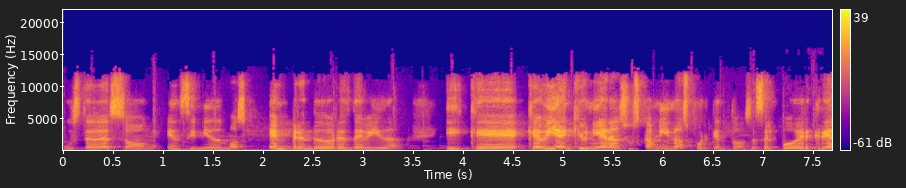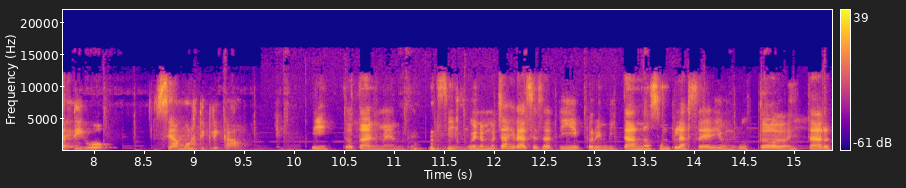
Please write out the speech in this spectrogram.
Ustedes son en sí mismos emprendedores de vida y qué, qué bien que unieran sus caminos porque entonces el poder creativo se ha multiplicado. Sí, totalmente. Bueno, muchas gracias a ti por invitarnos. Un placer y un gusto estar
